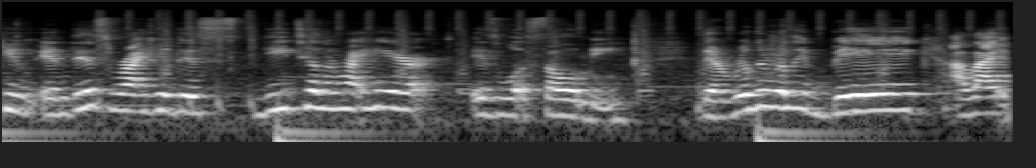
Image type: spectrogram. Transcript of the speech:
cute. And this right here, this detailing right here is what sold me. They're really, really big. I like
